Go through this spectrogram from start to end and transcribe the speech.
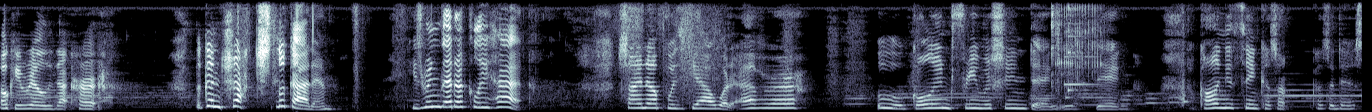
Okay, really, that hurt. Look at Chuck. Look at him. He's wearing that ugly hat. Sign up with yeah, whatever. Ooh, golden free machine thing. Thing. I'm calling it thing because because it is.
